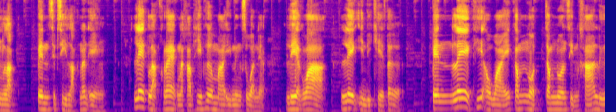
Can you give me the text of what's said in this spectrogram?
1 หลักเป็น 14 หลักนั่นเอง เลขหลักแรกนะครับที่เพิ่มมาอีก1ส่วนเนี่ยเรียกว่าเลขอินดิเคเตอร์เป็นเลขที่เอาไว้กำหนดจำนวนสินค้าหรือ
